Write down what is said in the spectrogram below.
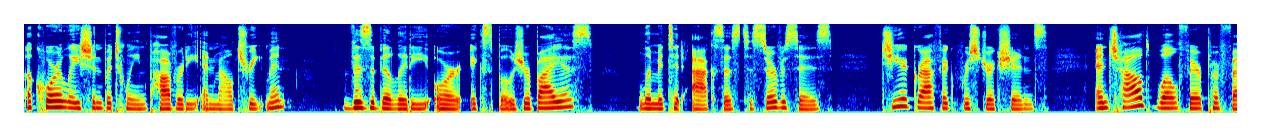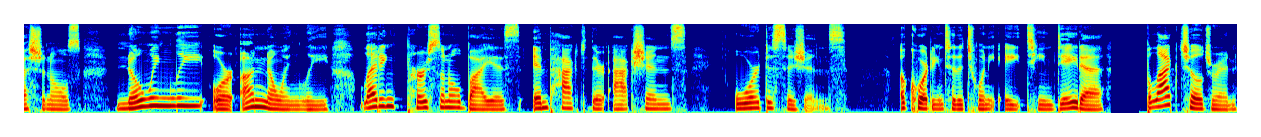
a correlation between poverty and maltreatment, visibility or exposure bias, limited access to services, geographic restrictions, and child welfare professionals knowingly or unknowingly letting personal bias impact their actions or decisions. According to the 2018 data, Black children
